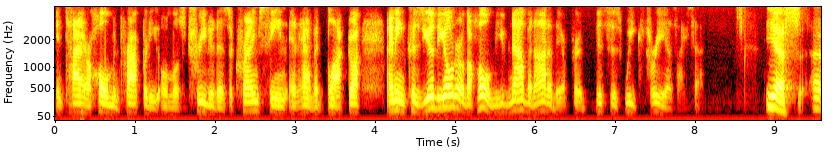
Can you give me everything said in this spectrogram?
entire home and property almost treated as a crime scene and have it blocked off. I mean, because you're the owner of the home, you've now been out of there for this is week three, as I said. Yes, uh,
